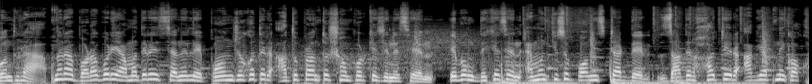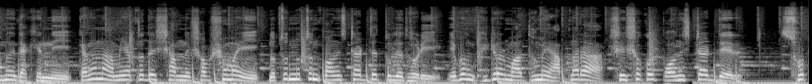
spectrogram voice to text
বন্ধুরা, আপনারা বরাবরই আমাদের এই চ্যানেলে পণ জগতের আদপ্রান্ত সম্পর্কে জেনেছেন এবং দেখেছেন এমন কিছু পণ স্টারদের যাদের হয়তো এর আগে আপনি কখনোই দেখেননি। কেননা, আমি আপনাদের সামনে সবসময়ই নতুন নতুন পণ স্টারদের তুলে ধরি এবং ভিডিওর মাধ্যমে আপনারা সেই সকল পণ স্টারদের ছোট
